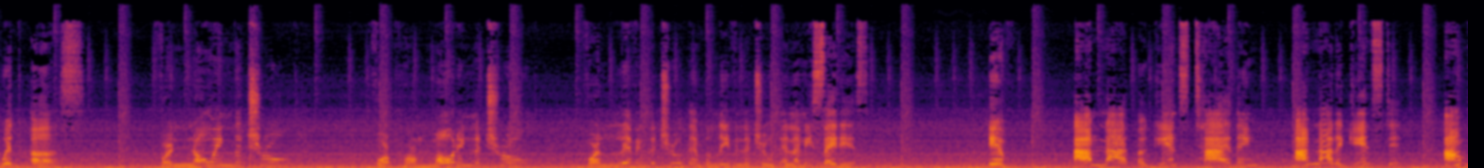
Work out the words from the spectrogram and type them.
with us for knowing the truth, for promoting the truth, for living the truth and believing the truth. And let me say this. If I'm not against tithing, I'm not against it. I'm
